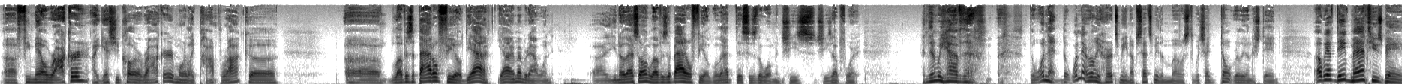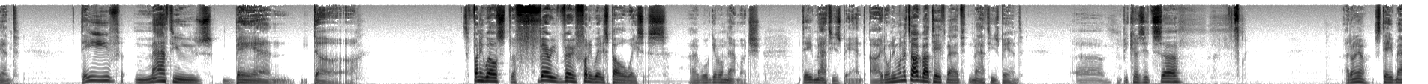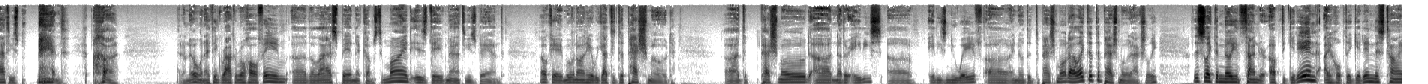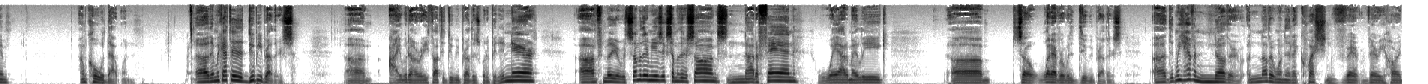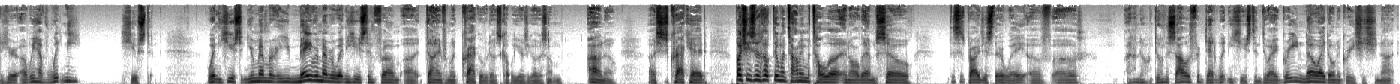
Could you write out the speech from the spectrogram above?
uh, female rocker. I guess you'd call her a rocker, more like pop rock. Uh, uh, Love is a Battlefield. Yeah, yeah, I remember that one. Uh, you know that song, Love is a Battlefield. Well, that this is the woman. She's she's up for it. And then we have the the one that the one that really hurts me and upsets me the most, which I don't really understand. Uh, we have Dave Matthews Band. Dave Matthews Band. Duh. It's a funny, well, it's a very, very funny way to spell Oasis. I will give them that much. Dave Matthews Band. I don't even want to talk about Dave Matthews Band uh, because it's, uh, I don't know, it's Dave Matthews Band. Uh, I don't know. When I think Rock and Roll Hall of Fame, uh, the last band that comes to mind is Dave Matthews Band. Okay, moving on here, we got the Depeche Mode. Uh, Depeche Mode, uh, another 80s, uh, 80s new wave. Uh, I know the Depeche Mode. I like the Depeche Mode actually. This is like the millionth time they're up to get in. I hope they get in this time. I'm cool with that one. Uh, then we got the Doobie Brothers. Um, I would already thought the Doobie Brothers would have been in there. Uh, I'm familiar with some of their music, some of their songs. Not a fan. Way out of my league. Um, so whatever with the Doobie Brothers. Uh, then we have another another one that I question very very hard here. Uh, we have Whitney Houston. Whitney Houston. You remember? You may remember Whitney Houston from uh, dying from a crack overdose a couple years ago or something. I don't know. Uh, she's a crackhead, but she's hooked in with Tommy Mottola and all them. So this is probably just their way of uh, I don't know doing a solid for dead Whitney Houston. Do I agree? No, I don't agree. She should not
